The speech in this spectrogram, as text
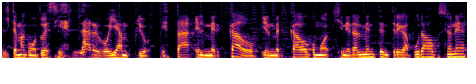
el tema, como tú decías, es largo y amplio. Está el mercado y el mercado como generalmente entrega puras opciones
